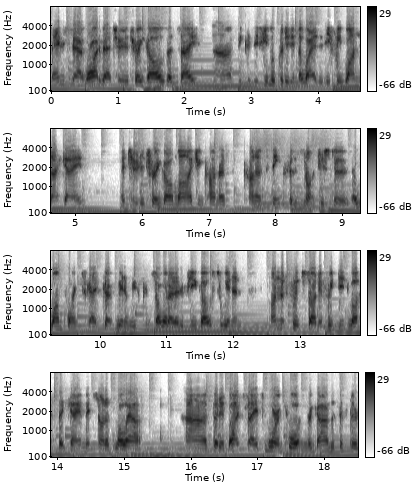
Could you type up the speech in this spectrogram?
seems about right, about two to three goals, I'd say. Um, because if you look at it in the way that if we won that game, a two to three goal margin kind of kind of thinks that it's not just a, a one point scapegoat win and we've consolidated a few goals to win. And on the flip side, if we did lose that game, it's not a blowout. Uh, but if I'd say it's more important, regardless if they're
